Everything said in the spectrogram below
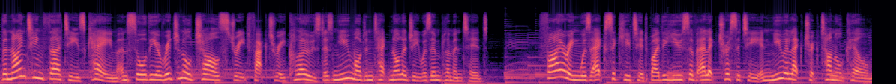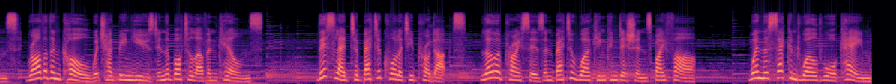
The 1930s came and saw the original Charles Street factory closed as new modern technology was implemented. Firing was executed by the use of electricity in new electric tunnel kilns, rather than coal which had been used in the bottle oven kilns. This led to better quality products, lower prices and better working conditions by far. When the Second World War came,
